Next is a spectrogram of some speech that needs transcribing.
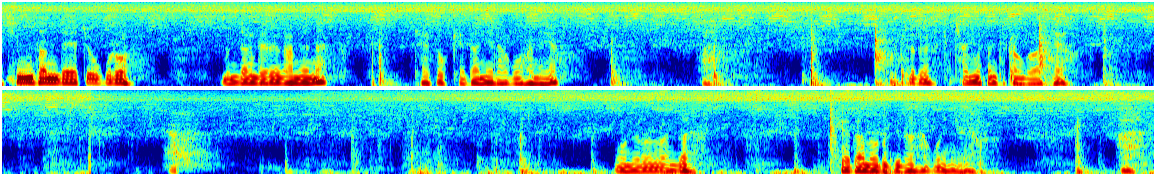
신선대 쪽으로 문장대를 가면은 계속 계단이라고 하네요. 아, 코스를 잘못 선택한 것 같아요. 오늘은 완전 계단 오르기를 하고 있네요. 아.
